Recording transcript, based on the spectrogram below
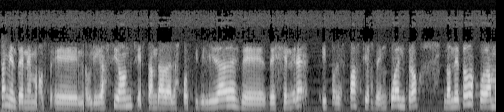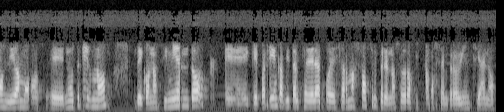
también tenemos eh, la obligación, si están dadas las posibilidades, de, de generar este tipo de espacios de encuentro donde todos podamos, digamos, eh, nutrirnos de conocimiento, eh, que por ahí en Capital Federal puede ser más fácil, pero nosotros que estamos en provincia no.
